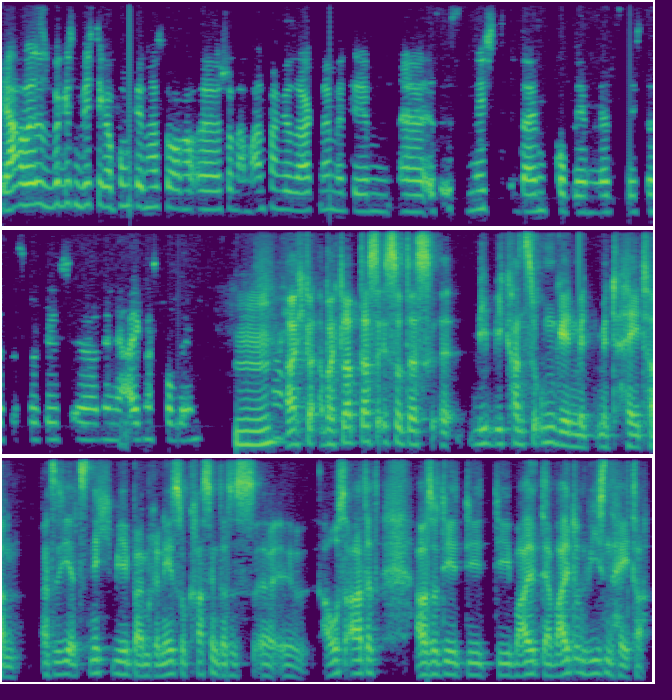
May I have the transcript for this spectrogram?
ja, aber es ist wirklich ein wichtiger Punkt, den hast du auch äh, schon am Anfang gesagt, ne? mit dem, äh, es ist nicht dein Problem letztlich, das ist wirklich äh, dein eigenes Problem. Mhm. Ja. Aber ich, ich glaube, das ist so das, äh, wie, wie kannst du umgehen mit, mit Hatern? Also die jetzt nicht wie beim René so krass sind, dass es äh, ausartet. Also die, die, die Wald, der Wald- und Wiesenhater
